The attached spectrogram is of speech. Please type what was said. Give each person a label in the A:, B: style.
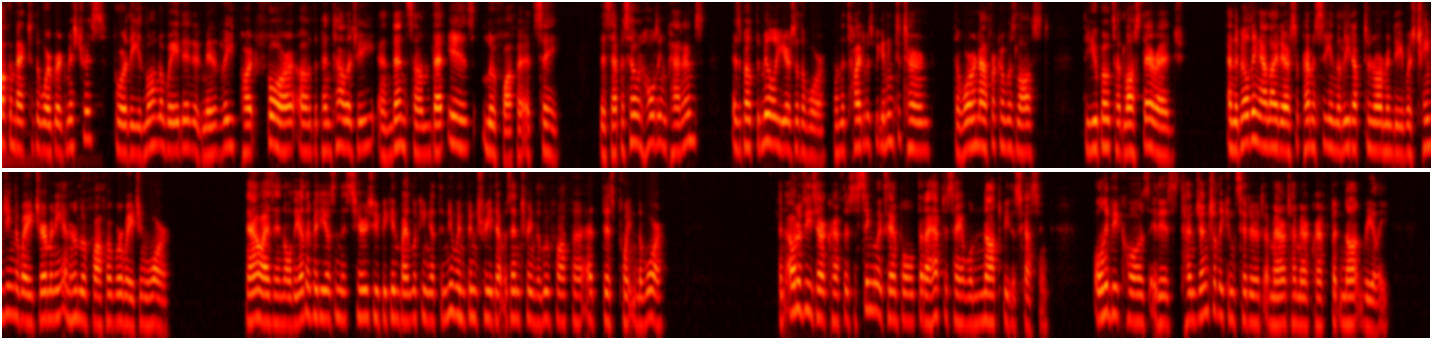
A: Welcome back to the Warbird Mistress for the long awaited, admittedly, part 4 of the pentalogy and then some that is Luftwaffe at sea. This episode, Holding Patterns, is about the middle years of the war, when the tide was beginning to turn, the war in Africa was lost, the U boats had lost their edge, and the building Allied air supremacy in the lead up to Normandy was changing the way Germany and her Luftwaffe were waging war. Now, as in all the other videos in this series, we begin by looking at the new infantry that was entering the Luftwaffe at this point in the war. And out of these aircraft, there's a single example that I have to say I will not be discussing, only because it is tangentially considered a maritime aircraft, but not really,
